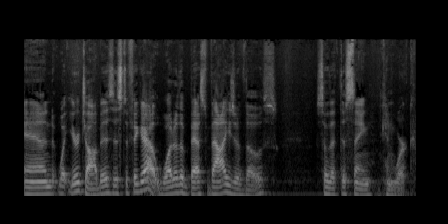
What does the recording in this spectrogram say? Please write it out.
And what your job is, is to figure out what are the best values of those so that this thing can work.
